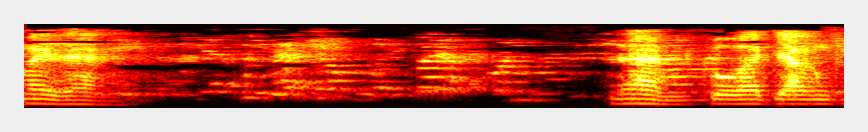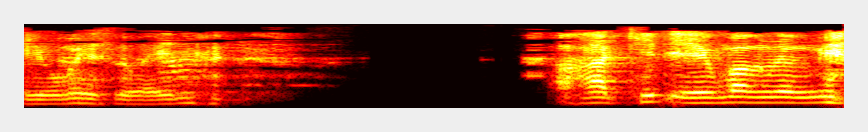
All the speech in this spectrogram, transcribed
ไม่ได้นั่นกลัวจังผิวไม่สวยเนี่ยหัดคิดเองบางเรื่องนี้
